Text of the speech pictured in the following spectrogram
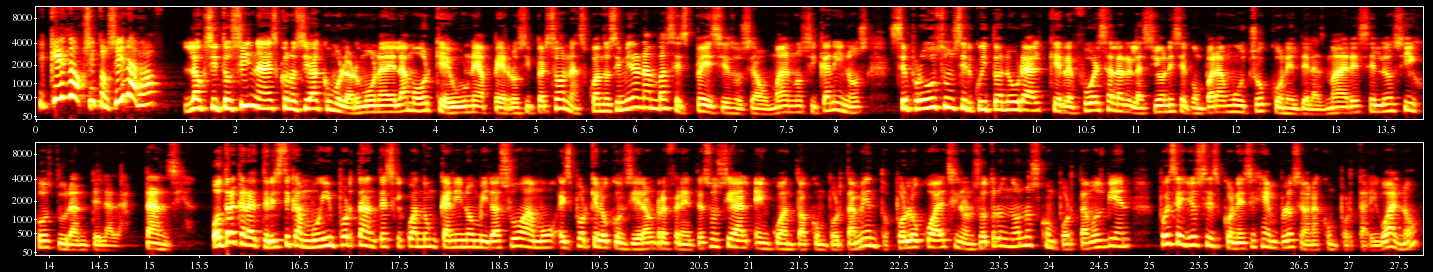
¿Y qué es la oxitocina, Daf? La oxitocina es conocida como la hormona del amor que une a perros y personas. Cuando se miran ambas especies, o sea, humanos y caninos, se produce un circuito neural que refuerza la relación y se compara mucho con el de las madres y los hijos durante la lactancia. Otra característica muy importante es que cuando un canino mira a su amo es porque lo considera un referente social en cuanto a comportamiento, por lo cual si nosotros no nos comportamos bien, pues ellos con ese ejemplo se van a comportar igual, ¿no?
